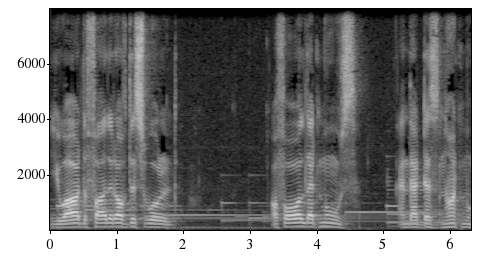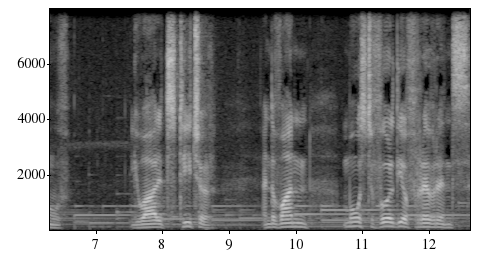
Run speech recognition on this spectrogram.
you are the Father of this world, of all that moves and that does not move. You are its teacher and the one most worthy of reverence.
